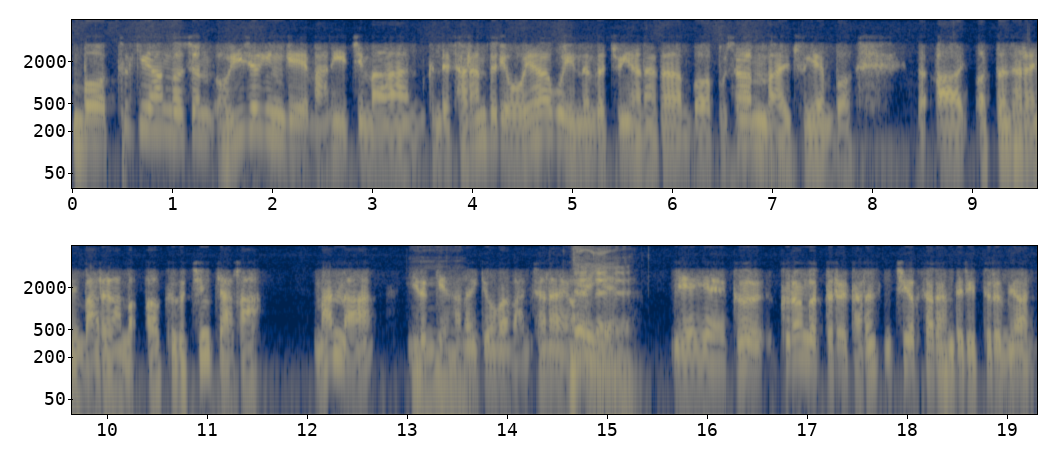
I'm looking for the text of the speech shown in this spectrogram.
뭐 특이한 것은 어휘적인 게 많이 있지만 근데 사람들이 오해하고 있는 것 중에 하나가 뭐 부산 말 중에 뭐 어, 아, 어떤 사람이 말을 하면 아 그거 진짜가 맞나 이렇게 음. 하는 경우가 많잖아요. 네, 예, 네, 예. 네. 예, 예. 그, 그런 것들을 다른 지역 사람들이 들으면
